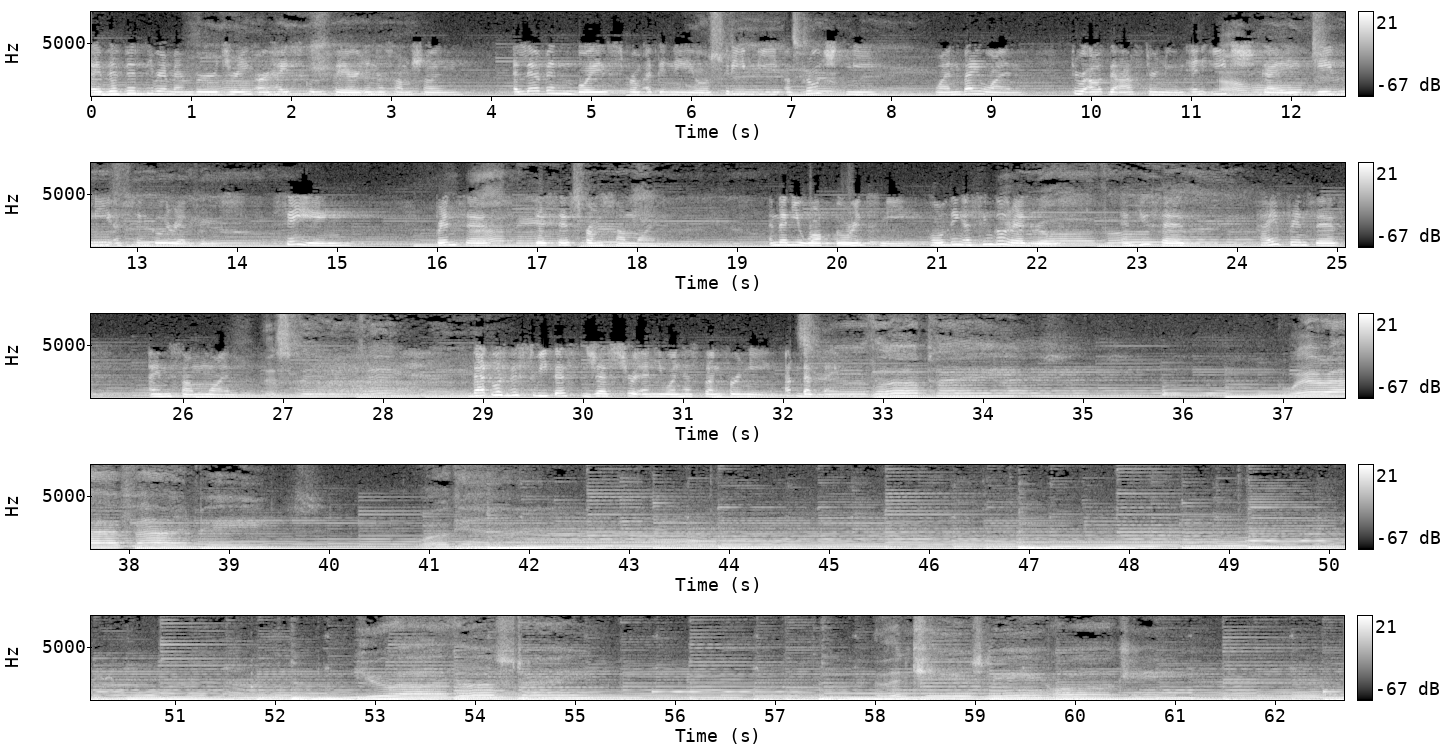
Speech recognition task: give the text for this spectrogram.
I vividly remember during our high school fair in Assumption, 11 boys from Ateneo 3B approached me one by one throughout the afternoon and each guy gave me a single red rose, saying, Princess, this is from someone. And then you walked towards me holding a single red rose and you said, Hi Princess, I'm someone. That was the sweetest gesture anyone has done for me at that time.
